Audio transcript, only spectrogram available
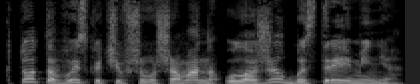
Кто-то выскочившего шамана уложил быстрее меня.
